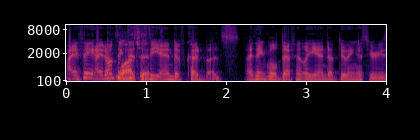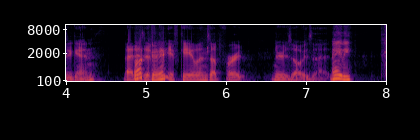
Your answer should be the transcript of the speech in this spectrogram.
I think I don't think this is the end of Qud Buds. I think we'll definitely end up doing a series again. That is Okay. if if Gaelen's up for it. There is always that. Maybe.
